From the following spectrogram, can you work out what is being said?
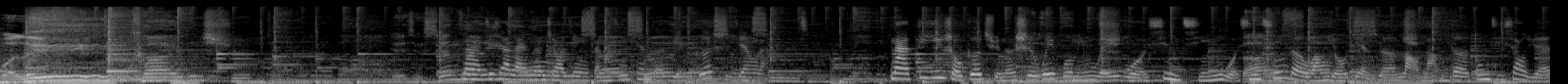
我离开的时候，那接下来呢，就要进入咱们今天的点歌时间了。那第一首歌曲呢，是微博名为“我姓秦我姓青”的网友点的老狼的《冬季校园》。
